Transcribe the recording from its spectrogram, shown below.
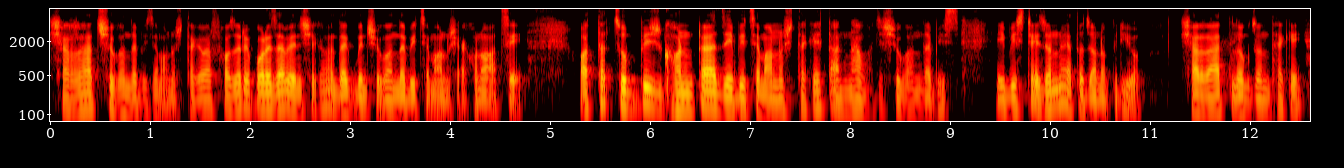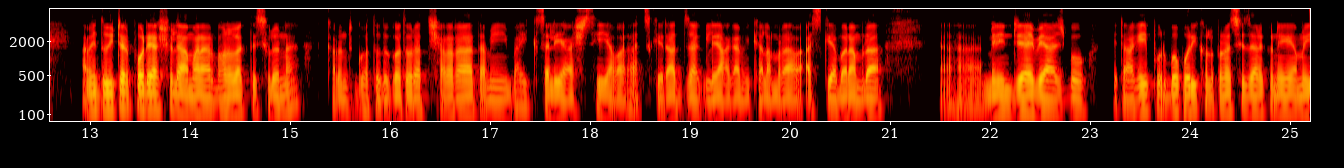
সারারাত সুগন্ধা বিচে মানুষ থাকে। আবার ফজরে পরে যাবেন সেখানে দেখবেন সুগন্ধা বিচে মানুষ এখনও আছে। অর্থাৎ ২৪ ঘণ্টা যে বিচে মানুষ থাকে তার নাম হচ্ছে সুগন্ধা বিচ। এই বিচটা জন্য এত জনপ্রিয়। সারা রাত লোকজন থাকে। আমি ২ টার পরে আসলে আমার আর ভালো লাগতেছিল না। কারণ গত গতরাত সারারাত আমি বাইক চালিয়ে আসছি। আবার আজকে রাত জাগলে আগামীকাল আমরা আজকে আবার আমরা আ মেরিন ড্রাইভে আসব। এটা আগেই পূর্ব পরিকল্পনা ছিল যার কারণে আমি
